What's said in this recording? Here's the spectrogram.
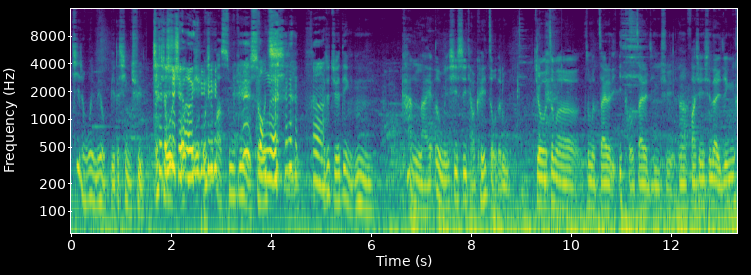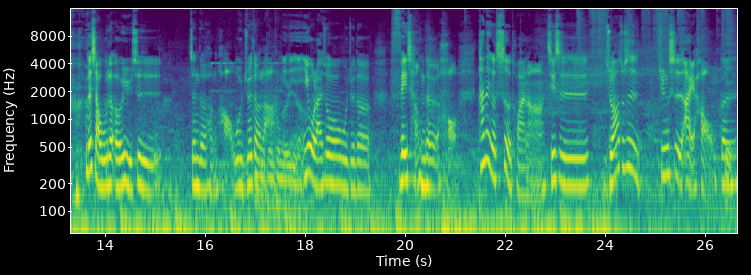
既然我也没有别的兴趣，就而且我去学俄语我我想把苏军给收齐，嗯我就决定，嗯，看来俄文系是一条可以走的路。就这么这么栽了一头栽了进去，那发现现在已经 那小吴的俄语是真的很好，我觉得啦通通而已以我来说，我觉得非常的好。他那个社团啊，其实主要就是军事爱好跟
